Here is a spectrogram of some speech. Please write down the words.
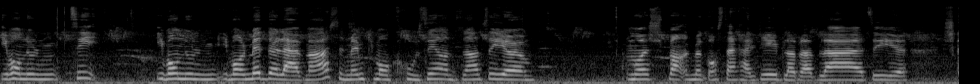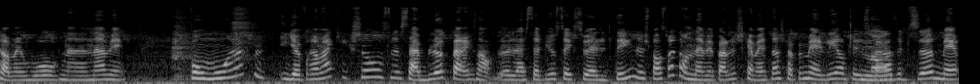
ils vont nous le, tu sais, ils vont nous ils vont le mettre de l'avant, c'est le même qu'ils vont cruiser en disant, tu sais, euh, moi je pense, je me considère allié, blablabla, tu sais, euh, je suis quand même woke, nanana, mais pour moi, il y a vraiment quelque chose, là, ça bloque par exemple là, la sapiosexualité. Là, je pense pas qu'on en avait parlé jusqu'à maintenant, je suis un peu mêlée entre les Non. différents épisodes, mais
